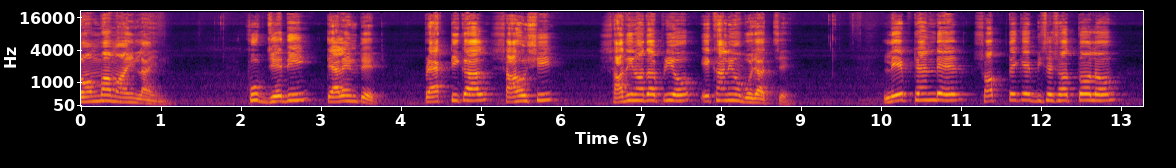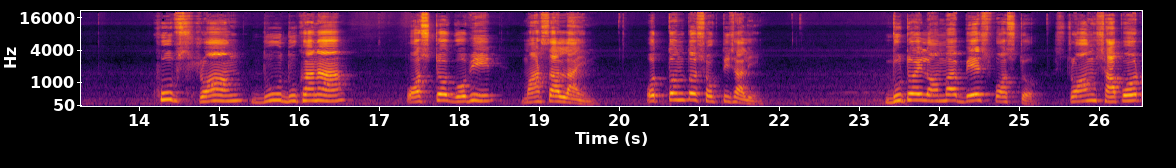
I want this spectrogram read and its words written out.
লম্বা মাইন্ড লাইন, খুব জেদি, ট্যালেন্টেড, প্র্যাকটিক্যাল, সাহসী স্বাধীনতা প্রিয় এখানেও বোঝাচ্ছে। লেফট হ্যান্ডের সব থেকে বিশেষত্ব হলো খুব স্ট্রং দু দুখানা স্পষ্ট, গভীর মার্শাল লাইন অত্যন্ত শক্তিশালী। দুটোই লম্বা, বেশ স্পষ্ট। স্ট্রং সাপোর্ট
